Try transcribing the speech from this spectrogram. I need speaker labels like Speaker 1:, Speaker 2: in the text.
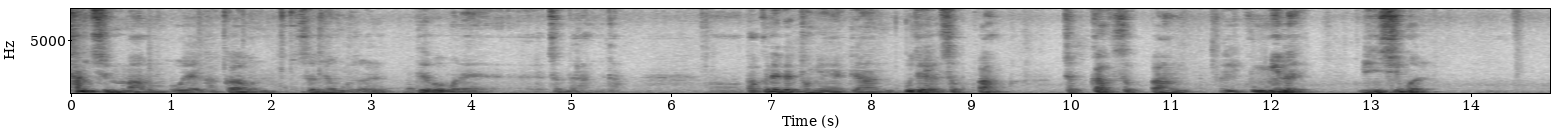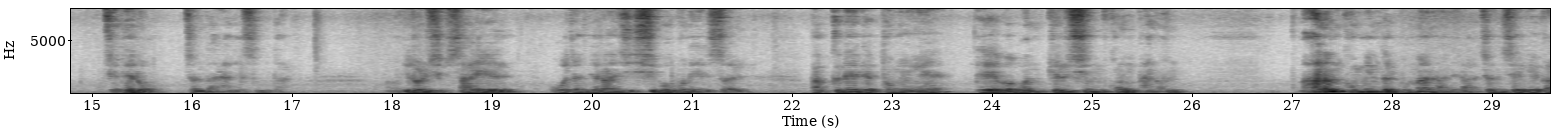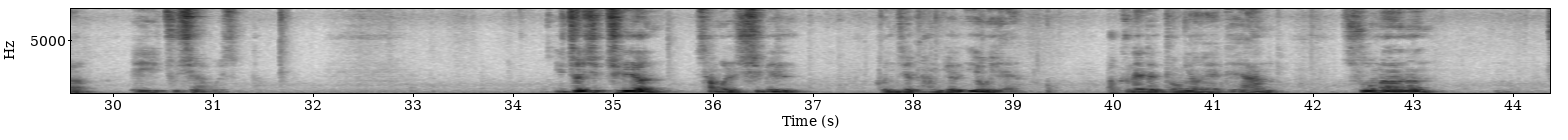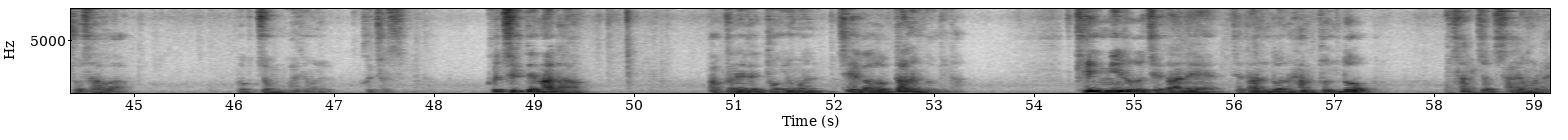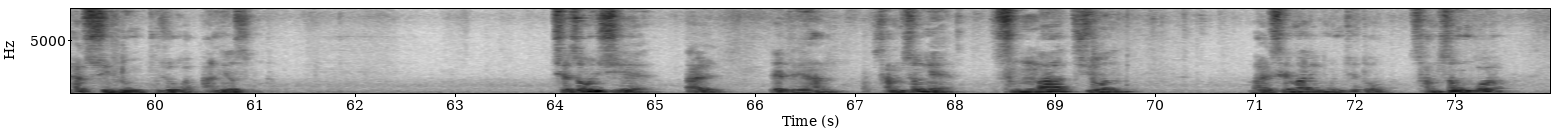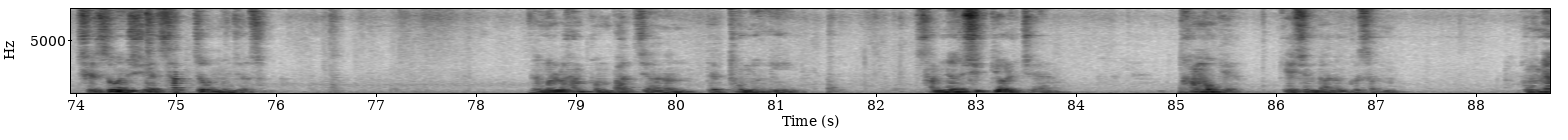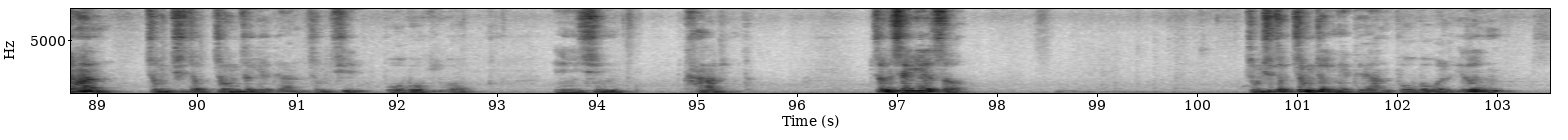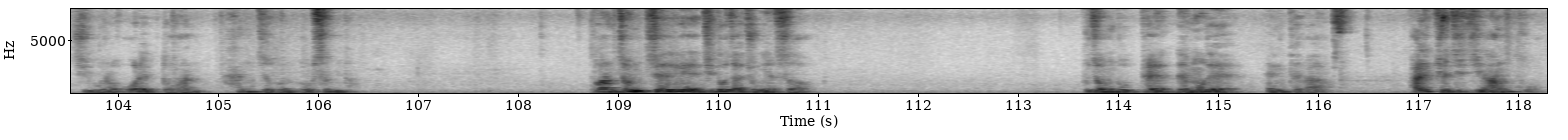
Speaker 1: 30만 부에 가까운 서명부를 대법원에 전달합니다. 어, 박근혜 대통령에 대한 무죄 석방, 적각 석방의 국민의 민심을 제대로 전달하겠습니다. 어, 1월 14일 오전 11시 15분에 있을 박근혜 대통령의 대법원 결심 공판은 많은 국민들뿐만 아니라 전 세계가 예의주시하고 있습니다. 2017년 3월 10일 헌재 판결 이후에 박근혜 대통령에 대한 수많은 조사와 법정 과정을 거쳤습니다. 거칠 때마다 박근혜 대통령은 죄가 없다는 겁니다. 케이미르 재단의 재단돈 한 푼도 사적 사용을 할 수 있는 구조가 아니었습니다. 최소은 씨의 딸에 대한 삼성의 승마 지원 말세 마리 문제도 삼성과 최소은 씨의 사적 문제였습니다. 뇌물 한 푼 받지 않은 대통령이 3년 10개월째 감옥에 계신다는 것은 분명한 정치적 정적에 대한 정치 보복이고 인심 탄압입니다. 전 세계에서 정치적 정적에 대한 보복을 이런 식으로 오랫동안 한 적은 없습니다. 또한 전 세계 지도자 중에서 부정부패 뇌물의 행태가 밝혀지지 않고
